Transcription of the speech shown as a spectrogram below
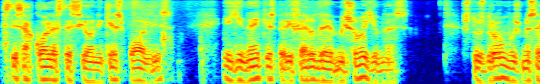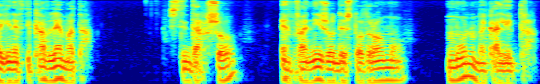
Στις ακόλαστες ιονικές πόλεις, οι γυναίκες περιφέρονται μισόγυμνες στους δρόμους με σαγηνευτικά βλέμματα. Στην Ταρσό εμφανίζονται στο δρόμο μόνο με καλύπτρα.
